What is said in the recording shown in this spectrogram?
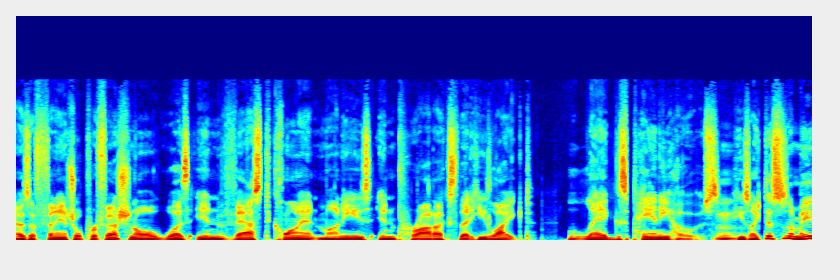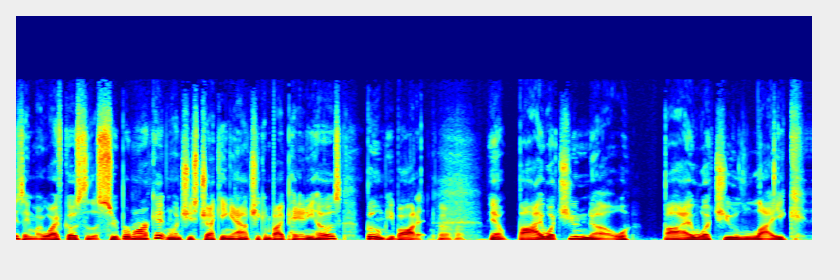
as a financial professional was invest client monies in products that he liked. L'eggs pantyhose. He's like, this is amazing. My wife goes to the supermarket, and when she's checking out, she can buy pantyhose. Boom, he bought it. You know, buy what you know, buy what you like,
